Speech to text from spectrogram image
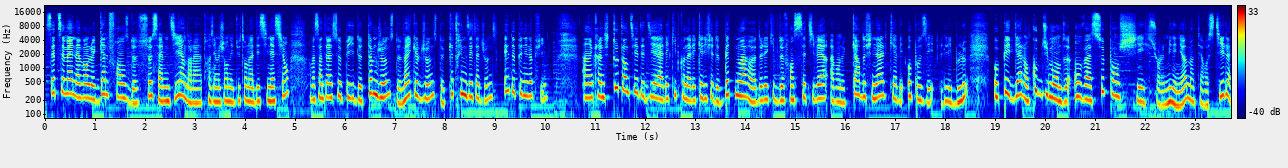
Cette semaine, avant le Gal France de ce samedi, hein, dans la troisième journée du tournoi Destination, on va s'intéresser au pays de Tom Jones, de Michael Jones, de Catherine Zeta-Jones et de Penelope Fee un crunch tout entier dédié à l'équipe qu'on avait qualifiée de bête noire euh, de l'équipe de France cet hiver avant le quart de finale qui avait opposé les Bleus au Pays de Galles en Coupe du Monde. On va se pencher sur le Millennium, un terre hostile,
